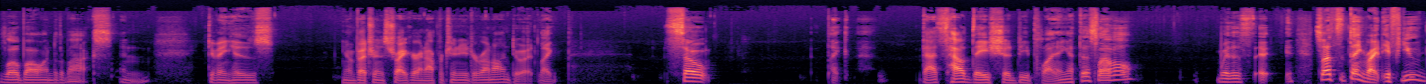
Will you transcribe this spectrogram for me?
low ball into the box and giving his you know veteran striker an opportunity to run onto it. Like so like that's how they should be playing at this level with this. Uh, so that's the thing, right? If you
